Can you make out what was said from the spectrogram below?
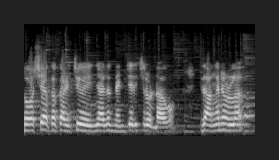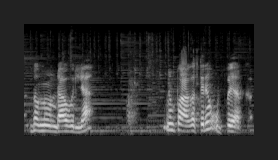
ദോശയൊക്കെ കഴിച്ചു കഴിഞ്ഞാൽ നെഞ്ചരിച്ചിലുണ്ടാകും. ഇത് അങ്ങനെയുള്ള ഇതൊന്നും ഉണ്ടാവില്ല. പാകത്തിന് ഉപ്പ് ചേർക്കാം.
